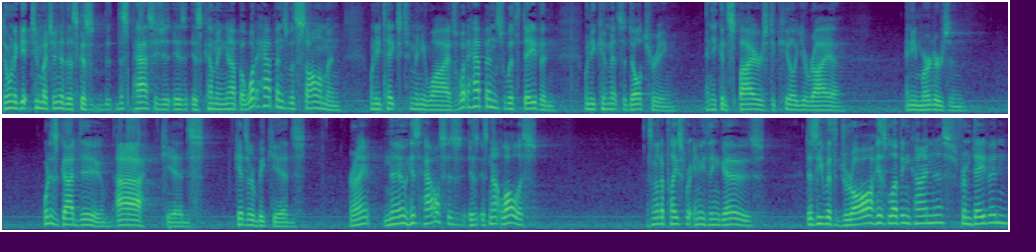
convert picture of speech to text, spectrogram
Don't want to get too much into this because th- this passage is, is coming up. But what happens with Solomon when he takes too many wives? What happens with David when he commits adultery and he conspires to kill Uriah and he murders him? What does God do? Ah, kids. Kids will be kids, right? No, his house is, is, is not lawless. It's not a place where anything goes. Does he withdraw his loving kindness from David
